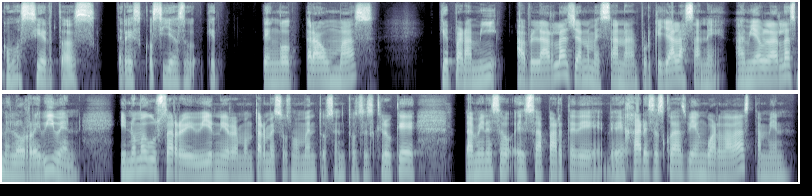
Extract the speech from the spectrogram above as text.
como ciertas tres cosillas que tengo traumas que para mí hablarlas ya no me sana, porque ya las sané. A mí hablarlas me lo reviven y no me gusta revivir ni remontarme esos momentos. Entonces creo que también eso, esa parte de, dejar esas cosas bien guardadas también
